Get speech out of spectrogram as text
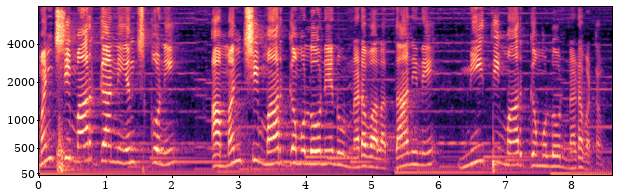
మంచి మార్గాన్ని ఎంచుకొని ఆ మంచి మార్గములోనే నువ్వు నడవాల? దానినే నీతి మార్గములో నడవటం.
